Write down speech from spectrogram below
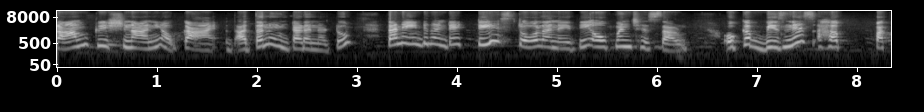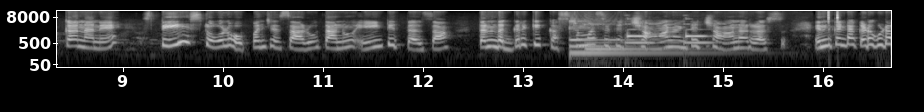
రామకృష్ణ అని ఒక అతను ఉంటాడన్నట్టు. తను ఏంటిదంటే టీ స్టోల్ అనేది ఓపెన్ చేస్తాడు ఒక బిజినెస్ హబ్ పక్కననే టీ స్టోల్ ఓపెన్ చేస్తారు. తను ఏంటి తెలుసా? తన దగ్గరికి కస్టమర్స్ అయితే చాలా అంటే చాలా రస్ ఎందుకంటే అక్కడ కూడా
